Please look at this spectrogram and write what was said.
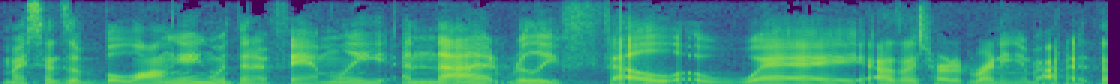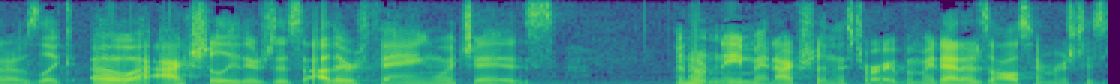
my sense of belonging within a family and that really fell away as I started writing about it that I was like, "Oh, actually there's this other thing which is I don't name it actually in the story, but my dad has Alzheimer's.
